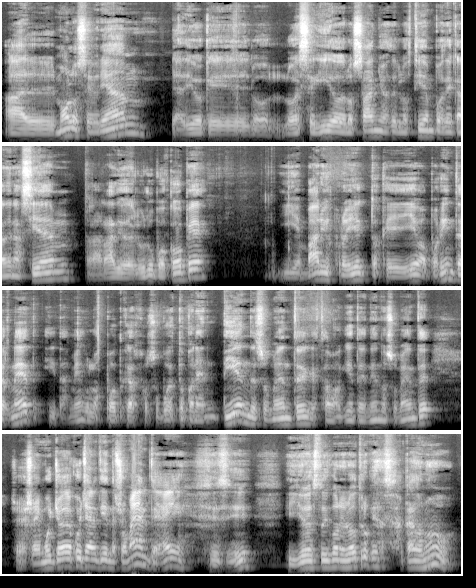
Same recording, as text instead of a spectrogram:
al Molo Cebrián. Ya digo que lo, he seguido de los años, de los tiempos de Cadena 100, la radio del grupo Cope, y en varios proyectos que lleva por internet, y también con los podcasts, por supuesto, con Entiende su mente, que estamos aquí entendiendo su mente. Yo soy mucho de escuchar Entiende su mente, ¿eh? Sí, sí. Y yo estoy con el otro que ha sacado nuevo.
